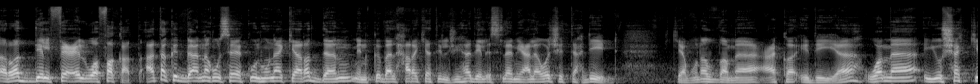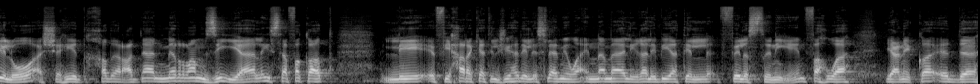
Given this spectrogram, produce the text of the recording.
رد الفعل وفقط. أعتقد بأنه سيكون هناك ردا من قبل حركة الجهاد الإسلامي على وجه التحديد. كمنظمه عقائدية وما يشكل الشهيد خضر عدنان من رمزية ليس فقط في حركة الجهاد الإسلامي وإنما لغالبية الفلسطينيين. فهو يعني قائد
